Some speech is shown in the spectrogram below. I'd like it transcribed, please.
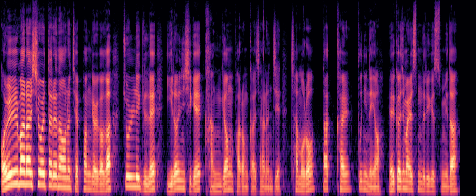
얼마나 10월 달에 나오는 재판 결과가 쫄리길래 이런 식의 강경 발언까지 하는지 참으로 딱할 뿐이네요. 여기까지 말씀드리겠습니다.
